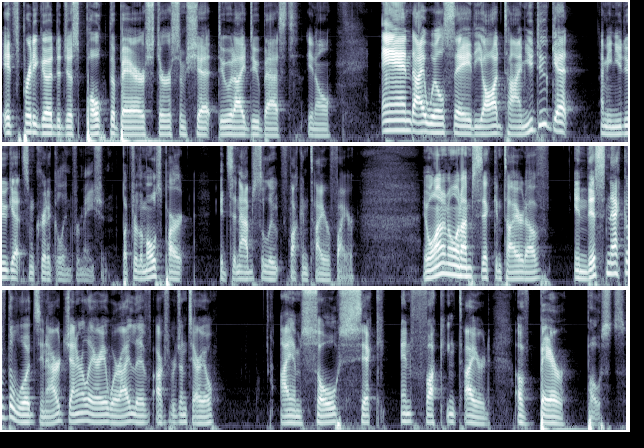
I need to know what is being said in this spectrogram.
It's pretty good to just poke the bear, stir some shit, do what I do best, you know. And I will say the odd time you do get, I mean, you do get some critical information, but for the most part, it's an absolute fucking tire fire. You want to know what I'm sick and tired of? In this neck of the woods, in our general area where I live, Uxbridge, Ontario, I am so sick and fucking tired of bear posts.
